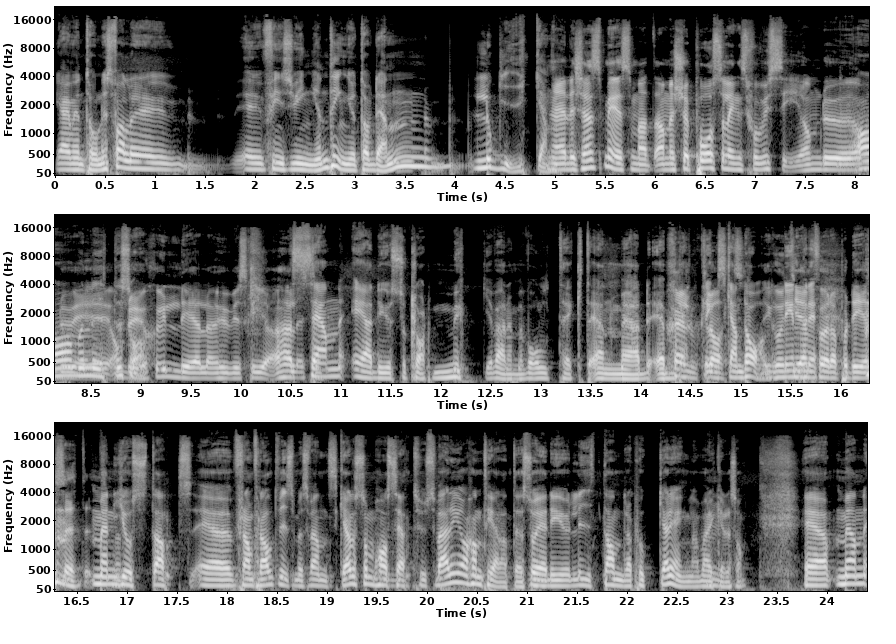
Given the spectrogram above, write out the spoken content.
I Ivan Tonys fall eh, eh, finns ju ingenting utav den logiken. Nej, det känns mer som att ja, men kör på så länge så får vi se om du, Ja, om du, är, om så. du är skyldig eller hur vi ska göra här. Sen är det ju såklart mycket värre med våldtäkt än med eh, skandal. Det går inte att jämföra på det sättet. Men just att, eh, framförallt vi som är svenskar som har sett hur Sverige har hanterat det, så är det ju lite andra puckar i England verkar det som. Eh, men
